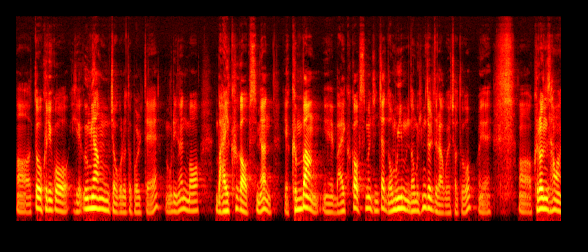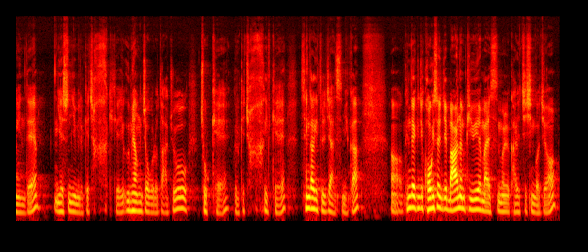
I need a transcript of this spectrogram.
어, 또 그리고 이게 음향적으로도 볼 때 우리는 뭐 마이크가 없으면 예, 금방 예, 마이크가 없으면 진짜 너무 힘, 너무 힘들더라고요. 저도 예, 어, 그런 상황인데 예수님 이렇게 쫙 이렇게 음향적으로도 아주 좋게 그렇게 쫙 이렇게 생각이 들지 않습니까? 어, 근데 이제 거기서 이제 많은 비유의 말씀을 가르치신 거죠.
